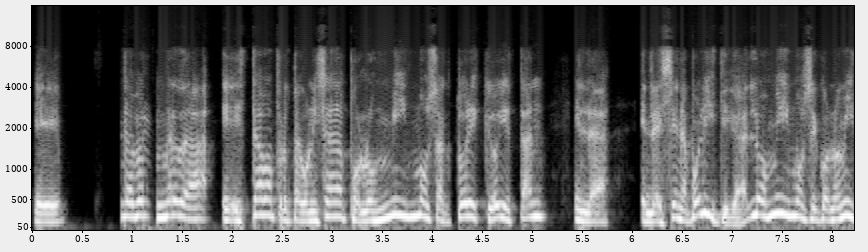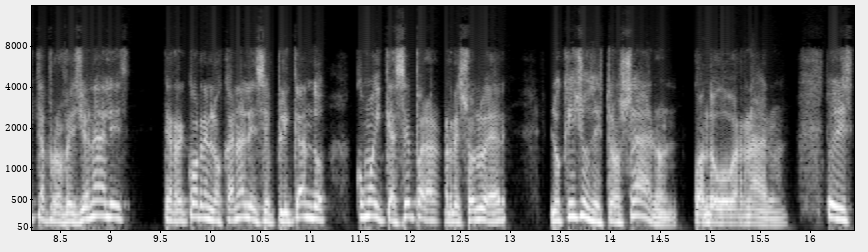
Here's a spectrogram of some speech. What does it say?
eh, la verdad eh, estaba protagonizada por los mismos actores que hoy están en la, en la escena política, los mismos economistas profesionales que recorren los canales explicando cómo hay que hacer para resolver lo que ellos destrozaron cuando gobernaron. Entonces,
